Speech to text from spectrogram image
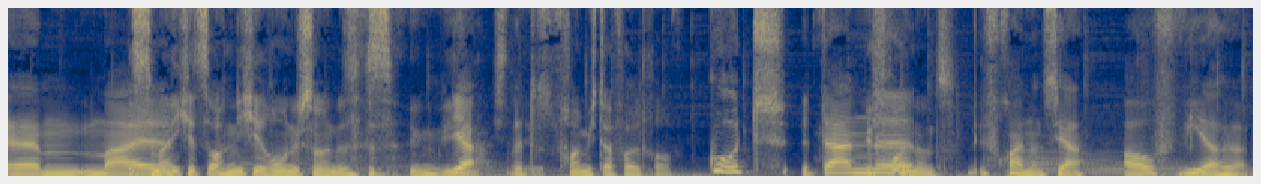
Ähm, mal das meine ich jetzt auch nicht ironisch, sondern das ist irgendwie. Ja, ich, ich freue mich da voll drauf. Gut, dann. Wir freuen äh, uns. Wir freuen uns, ja. Auf Wiederhören.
